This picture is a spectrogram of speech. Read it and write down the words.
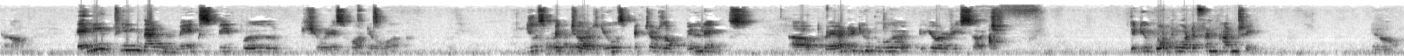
You know, anything that makes people curious about your work. Use pictures. Use pictures of buildings. Uh, where did you do uh, your research? Did you go to a different country? You know,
